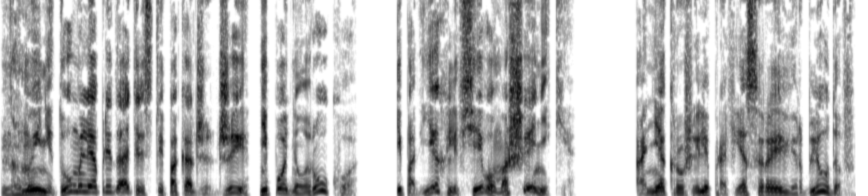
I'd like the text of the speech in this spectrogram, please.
Но мы не думали о предательстве, пока Джиджи не поднял руку, и подъехали все его мошенники. Они окружили профессора и верблюдов,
